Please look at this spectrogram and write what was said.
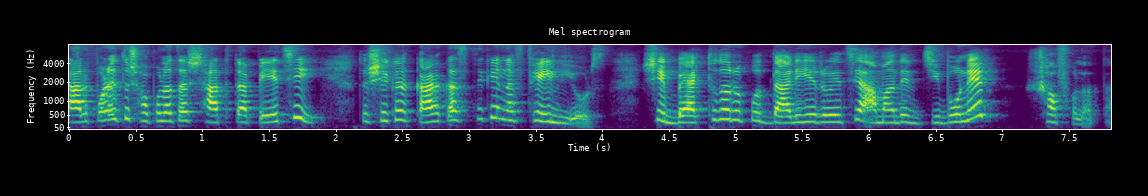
তারপরে তো সফলতার স্বাদটা পেয়েছি, তো সেখানে কার কাছ থেকে না ফেইলিওর্স সে ব্যর্থতার উপর দাঁড়িয়ে রয়েছে আমাদের জীবনের সফলতা।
